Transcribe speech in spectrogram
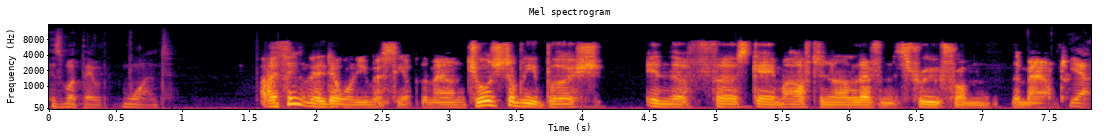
Is what they want. I think they don't want you messing up the mound. George W. Bush in the first game after 9/11 threw from the mound Yeah,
